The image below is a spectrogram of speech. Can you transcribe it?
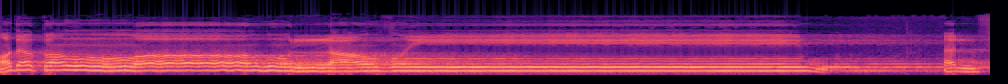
صدق الله العظيم. الفاتحة.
